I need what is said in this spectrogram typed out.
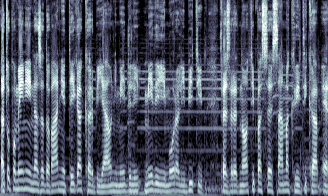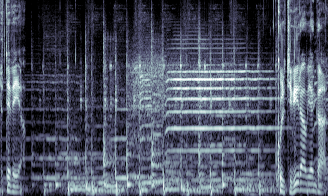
A to pomeni nazadovanje tega, kar bi javni mediji, mediji morali biti, razvrednoti pa se sama kritika RTV-ja. Kultiviral je gal. E,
